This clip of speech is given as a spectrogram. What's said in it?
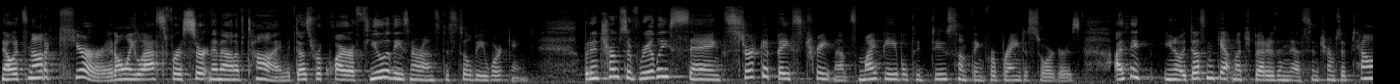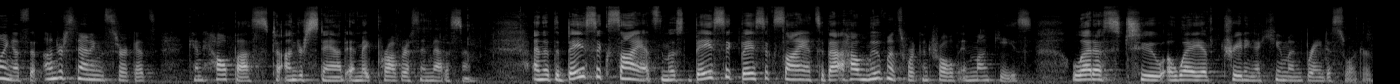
Now, it's not a cure. It only lasts for a certain amount of time. It does require a few of these neurons to still be working. But in terms of really saying circuit-based treatments might be able to do something for brain disorders, I think you know, it doesn't get much better than this in terms of telling us that understanding the circuits can help us to understand and make progress in medicine. And that the basic science, the most basic, basic science about how movements were controlled in monkeys, led us to a way of treating a human brain disorder.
